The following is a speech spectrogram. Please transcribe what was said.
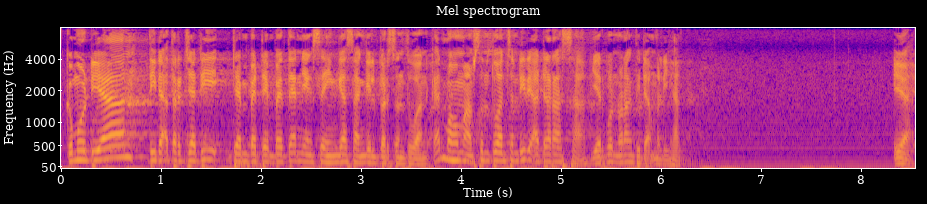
Kemudian tidak terjadi dempet-dempetan yang sehingga sambil bersentuhan. Kan mohon maaf sentuhan sendiri ada rasa biarpun orang tidak melihat. Ya.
